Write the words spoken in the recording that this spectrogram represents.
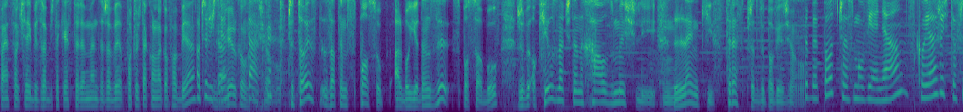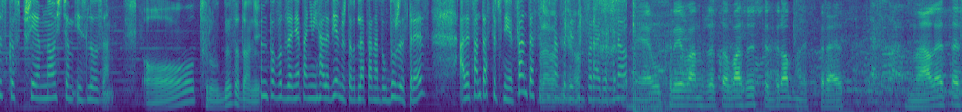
Państwo chcieliby zrobić taki eksperyment, żeby poczuć taką logofobię? Oczywiście. Z wielką tak. chęcią. Czy to jest zatem sposób, albo jeden z sposobów, żeby okiełznać ten chaos myśli, lęki, stres przed wypowiedzią? żeby podczas mówienia skojarzyć to wszystko z przyjemnością i z luzem. O, trudne zadanie. Powodzenia, Panie Michale. Wiemy, że to dla Pana był duży stres, ale fantastycznie, fantastycznie Brawo, Pan sobie z nim poradził. No. Nie ukrywam, że towarzyszy drobny stres, no ale też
